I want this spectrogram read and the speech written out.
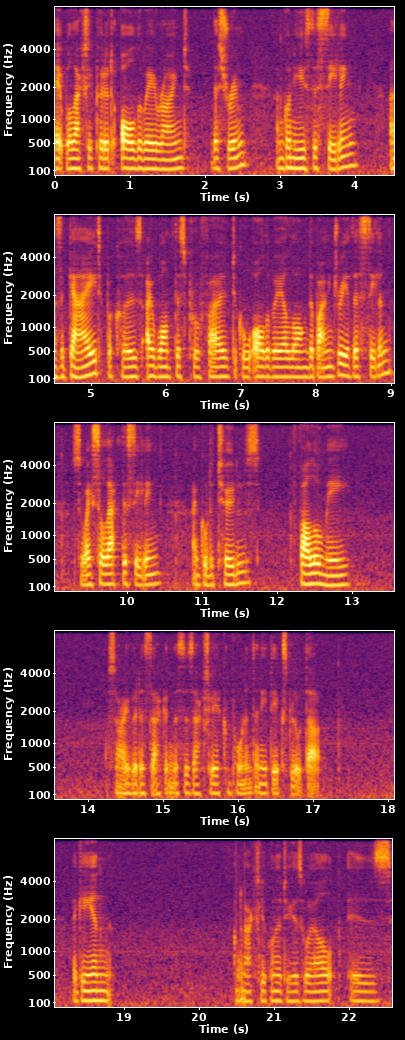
it will actually put it all the way around this room. I'm going to use the ceiling as a guide because I want this profile to go all the way along the boundary of this ceiling. So I select the ceiling, I go to tools, follow me. Sorry, wait a second, this is actually a component, I need to explode that. Again, what I'm actually going to do as well is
